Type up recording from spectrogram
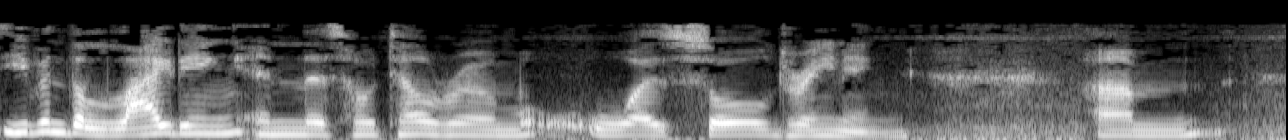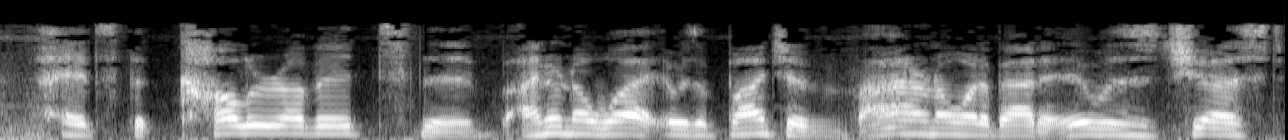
Even the lighting in this hotel room was soul draining. Um, it's the color of it. The I don't know what. It was a bunch of I don't know what about it. It was just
